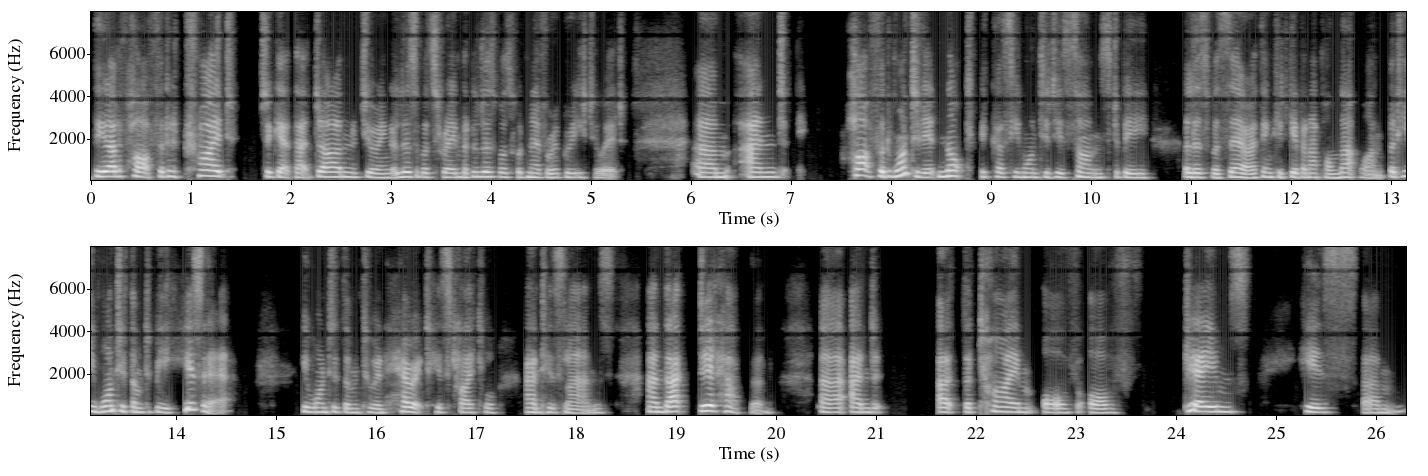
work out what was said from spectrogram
The Earl of Hertford had tried to get that done during Elizabeth's reign, but Elizabeth would never agree to it. Um, and Hertford wanted it not because he wanted his sons to be Elizabeth's there, I think he'd given up on that one, but he wanted them to be his heir. He wanted them to inherit his title and his lands. And that did happen. Uh, and at the time of, of James, his, um,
